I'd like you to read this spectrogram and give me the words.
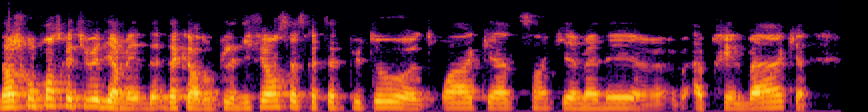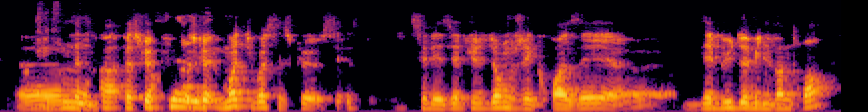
non, je comprends ce que tu veux dire, mais d'accord. Donc la différence, ça serait peut-être plutôt 3, 4, 5e année euh, après le bac. Euh, ah, parce, que, parce, que, moi, tu vois, c'est ce que c'est les étudiants que j'ai croisés début 2023,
